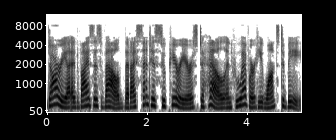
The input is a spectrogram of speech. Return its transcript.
Daria advises Vald that I sent his superiors to hell and whoever he wants to be.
